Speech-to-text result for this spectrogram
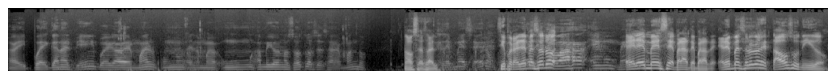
Ahí puedes ganar bien y puedes ganar mal. Un, el- un amigo de nosotros, César Armando, No, César. él es mesero. Sí, pero él es mesero- trabaja en un mes. Él es mesero, espérate, espérate, él es mesero en los Estados Unidos.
